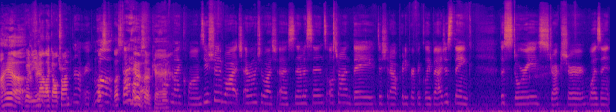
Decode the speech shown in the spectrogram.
I uh. But do you there- not like Ultron? Not really. Let's- Well, let's talk I about It was that. okay. I have my qualms. You should watch. Everyone should watch uh, Cinema Sins Ultron. They dish it out pretty perfectly. But I just think the story structure wasn't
